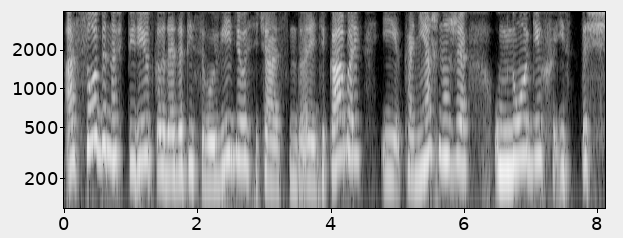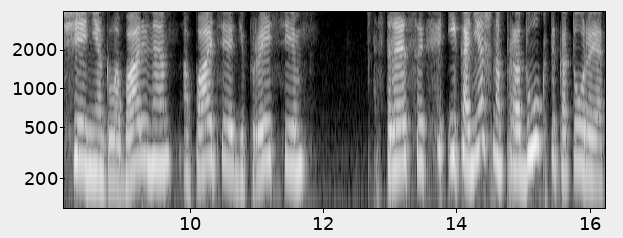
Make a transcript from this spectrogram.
Особенно в период, когда я записываю видео, сейчас на дворе декабрь, и, конечно же, у многих истощение глобальное, апатия, депрессии, стрессы. И, конечно, продукты, которые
